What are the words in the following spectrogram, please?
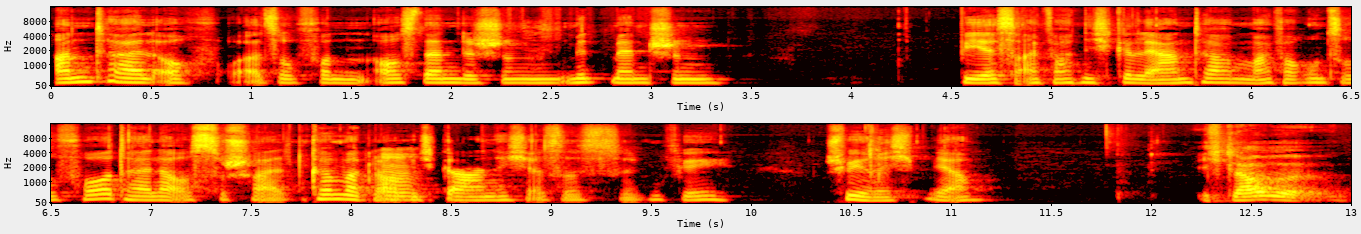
Anteil auch also von ausländischen Mitmenschen wir es einfach nicht gelernt haben, einfach unsere Vorteile auszuschalten. Können wir, glaube mhm. ich, gar nicht. Also es ist irgendwie schwierig, ja. Ich glaube,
